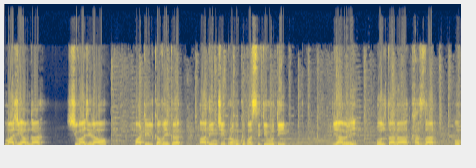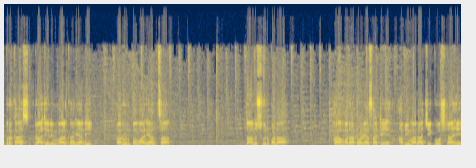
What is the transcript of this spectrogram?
माजी आमदार शिवाजीराव पाटील कव्हेकर आदींची प्रमुख उपस्थिती होती. यावेळी बोलताना खासदार ओमप्रकाश राजे लिंबाळकर यांनी अरुण पवार यांचा दानशूरपणा हा मराठवाड्यासाठी अभिमानाची गोष्ट आहे.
